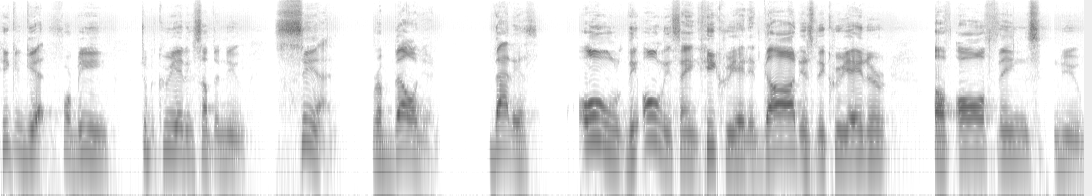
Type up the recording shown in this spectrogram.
he can get for being to creating something new. Sin, rebellion, that is all, the only thing he created. God is the creator of all things new.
